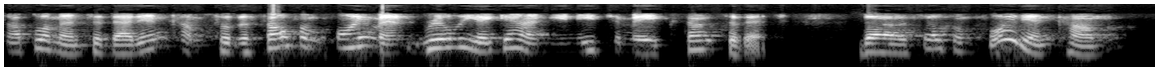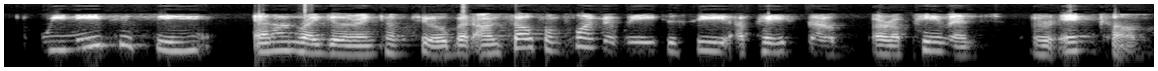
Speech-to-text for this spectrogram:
supplemented that income. So the self-employment, really, again, you need to make sense of it. The self-employed income, we need to see, and on regular income too, but on self-employment, we need to see a pay stub or a payment or income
